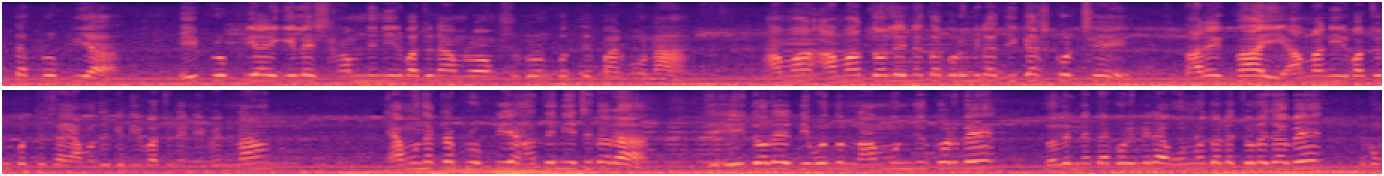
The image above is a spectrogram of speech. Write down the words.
একটা প্রক্রিয়া। এই প্রক্রিয়ায় গেলে সামনে নির্বাচনে আমরা অংশগ্রহণ করতে পারব না। আমার আমার দলের নেতাকর্মীরা জিজ্ঞাসা করছে, তারেক ভাই, আমরা নির্বাচন করতে চাই, আমাদেরকে নির্বাচনে নেবেন না। এমন একটা প্রক্রিয়া হাতে নিয়েছে তারা, যে এই দলের নিবন্ধন নাম মঞ্জুর করবে, দলের নেতাকর্মীরা অন্য দলে চলে যাবে, এবং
